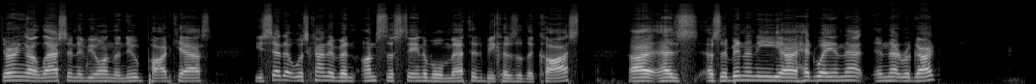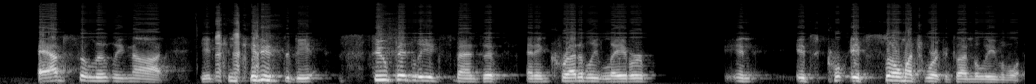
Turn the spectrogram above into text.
during our last interview on the new podcast. You said it was kind of an unsustainable method because of the cost. Uh, has has there been any uh, headway in that in that regard? Absolutely not. It continues to be stupidly expensive and incredibly labor. In it's it's so much work. It's unbelievable.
